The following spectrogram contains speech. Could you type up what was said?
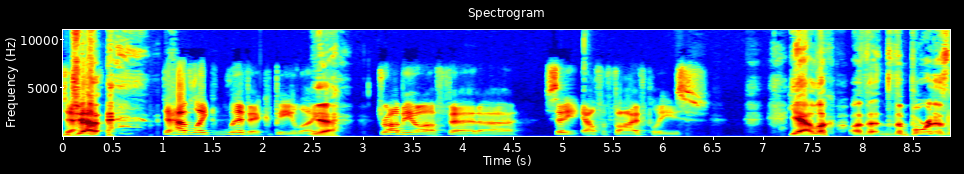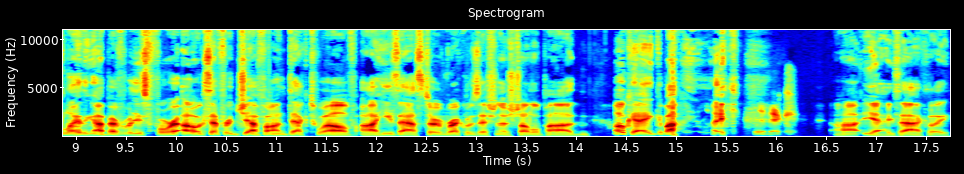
to have to have like Livick be like, yeah, drop me off at uh, City Alpha Five, please. Yeah, look, oh, the the board is lighting up. Everybody's for oh, except for Jeff on deck twelve. Uh, he's asked to requisition a shuttle pod. Okay, goodbye. like Livick. Uh, yeah, exactly.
